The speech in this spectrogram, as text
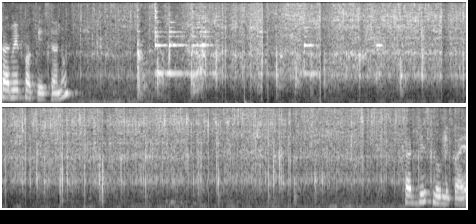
కరివేపాకు వేసాను. కట్ చేసిన ఉల్లిపాయ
